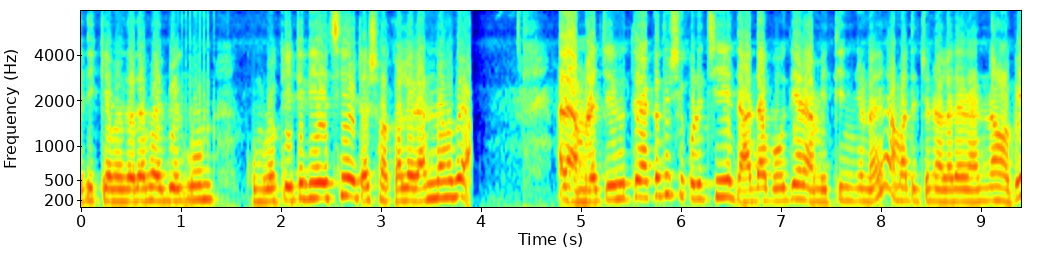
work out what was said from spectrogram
এদিকে আমার দাদা ভাই বেগুন, কুমড়ো কেটে দিয়েছে, এটা সকালে রান্না হবে। আর আমরা যেহেতু একাদশী করেছি, দাদা, বৌদি আর আমি তিনজনাই, আমাদের জন্য আলাদা রান্না হবে।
